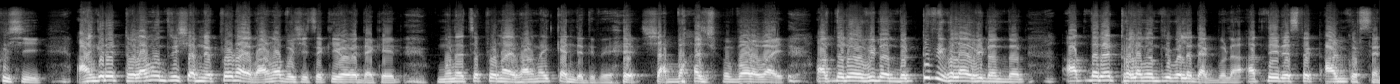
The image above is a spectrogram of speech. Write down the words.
খুশি। আঙ্গেরের টোলা মন্ত্রীর সামনে প্রণয় ভার্মা বসেছে, কীভাবে দেখেন? মনে হচ্ছে প্রণয় ভার্মাই ক্যান্ডে দিবে। সাব্বাস, বড় ভাই, আপনাদের অভিনন্দন, টুপি খোলা অভিনন্দন। আপনারা ঠোলা মন্ত্রী বলে ডাকবো না, আপনি রেসপেক্ট আর্ন করছেন।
